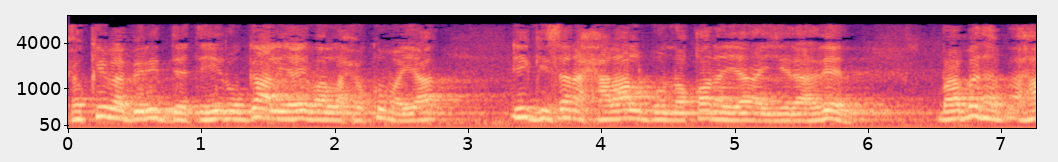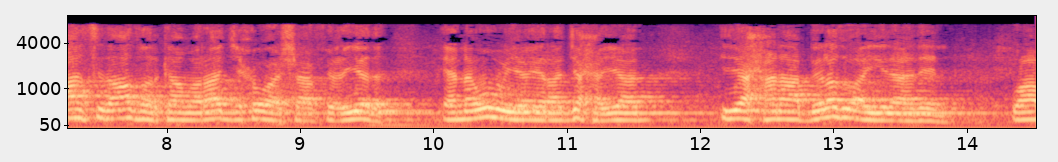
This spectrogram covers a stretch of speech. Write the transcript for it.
xukima biriddatihi inuu gaal yahay baa la xukumayaa dhiiggiisana xalaal buu noqonayaa ay yidhaahdeen baa madhab ahaan sida aharka ama raajixu ah shaaficiyada ee nawowiya ay rajaxayaan iyo xanaabiladu ay yidhaahdeen waa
